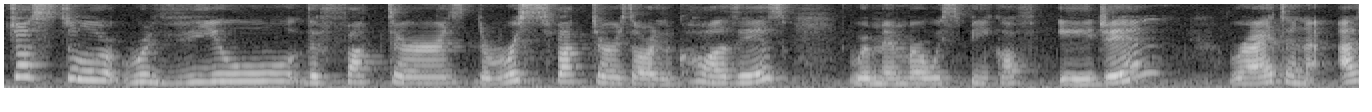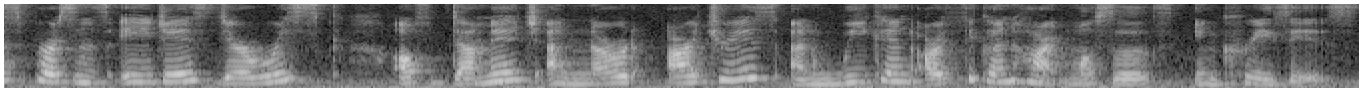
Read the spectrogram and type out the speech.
just to review the factors, the risk factors or the causes, remember we speak of aging, right? And as persons ages, their risk of damage and narrowed arteries and weakened or thickened heart muscles increases.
